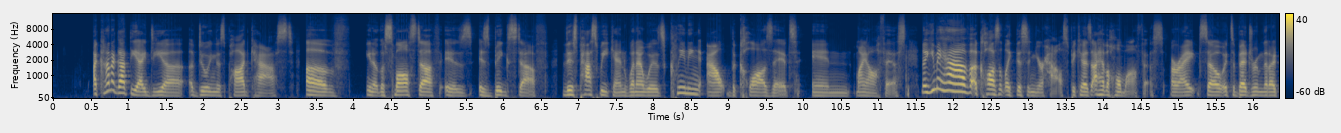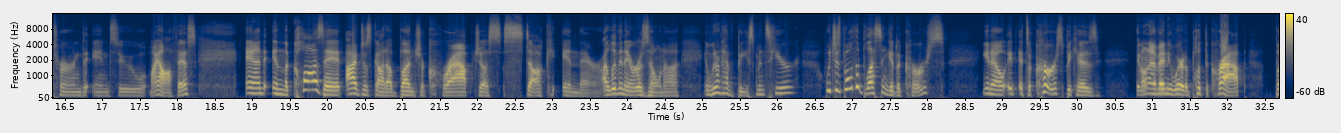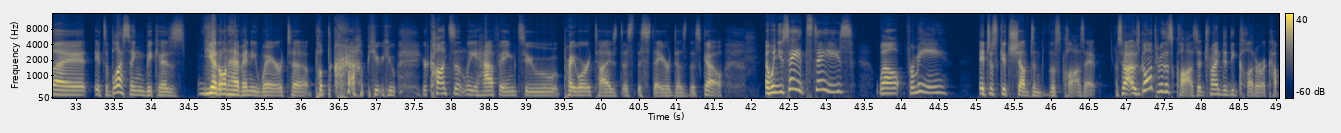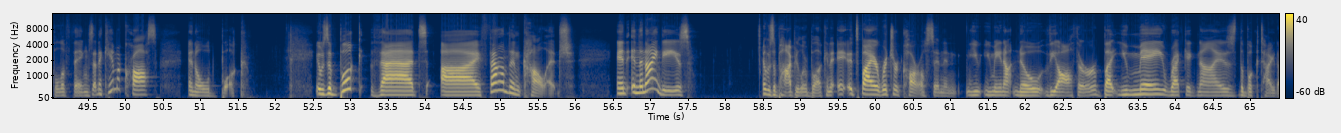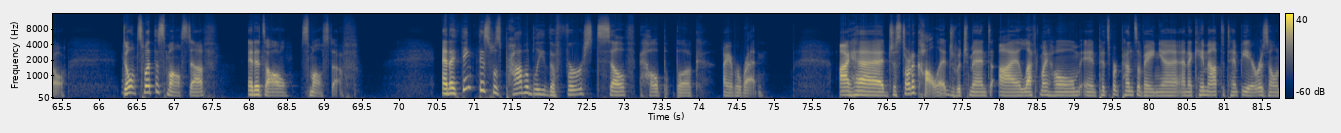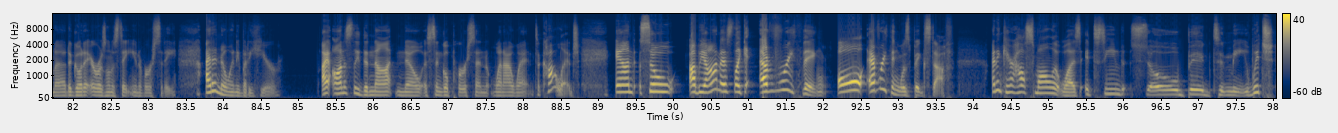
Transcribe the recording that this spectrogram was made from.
I kind of got the idea of doing this podcast of, you know, the small stuff is is big stuff this past weekend when I was cleaning out the closet in my office. Now, you may have a closet like this in your house because I have a home office, all right? So it's a bedroom that I turned into my office. And in the closet, I've just got a bunch of crap just stuck in there. I live in Arizona and we don't have basements here, which is both a blessing and a curse you know, it, it's a curse because you don't have anywhere to put the crap, but it's a blessing because you don't have anywhere to put the crap. You you you're constantly having to prioritize does this stay or does this go? And when you say it stays, well, for me, it just gets shoved into this closet. So I was going through this closet trying to declutter a couple of things and I came across an old book. It was a book that I found in college. And in the 90s, it was a popular book and it's by Richard Carlson and you you may not know the author but you may recognize the book title Don't Sweat the Small Stuff and it's all small stuff. And I think this was probably the first self-help book I ever read. I had just started college, which meant I left my home in Pittsburgh, Pennsylvania, and I came out to Tempe, Arizona to go to Arizona State University. I didn't know anybody here. I honestly did not know a single person when I went to college. And so I'll be honest, like everything, all everything was big stuff. I didn't care how small it was. It seemed so big to me, which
